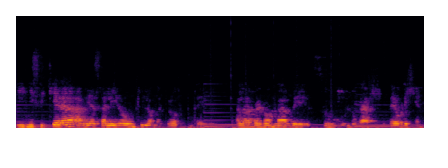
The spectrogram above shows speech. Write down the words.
Y ni siquiera había salido un kilómetro de, a la redonda de su lugar de origen.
